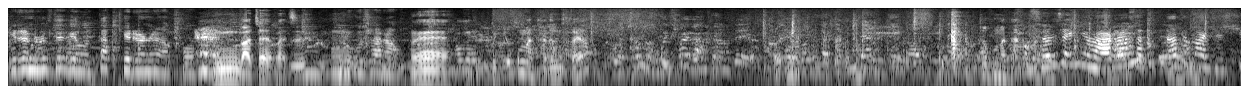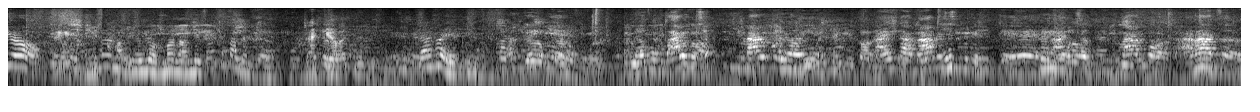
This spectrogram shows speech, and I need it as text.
결혼할 때 되면 딱 결혼해갖고 음, 맞아요, 맞아요. 응, 그러고 살아. 네. 조금만 다듬을까요? 조금만 다듬어? 조금만 다듬어? 선생님 알아서 따듬어 주시오. 여기 엄마는 언니 짧게. 짧게요. 짧아 예쁘죠? 너무 많이 섞지 말고요. 나이가 많으시니까 많이 섞지 말고 알아서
